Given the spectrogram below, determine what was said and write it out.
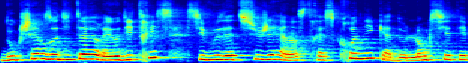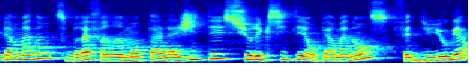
Donc, chers auditeurs et auditrices, si vous êtes sujet à un stress chronique, à de l'anxiété permanente, bref, à un mental agité, surexcité en permanence, faites du yoga,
